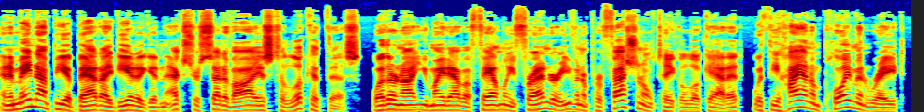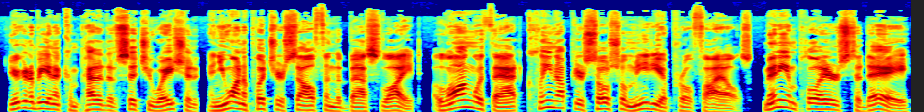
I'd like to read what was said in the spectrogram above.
And it may not be a bad idea to get an extra set of eyes to look at this. Whether or not you might have a family friend or even a professional take a look at it, with the high unemployment rate, you're going to be in a competitive situation and you want to put yourself in the best light. Along with that, clean up your social media profiles. Many employers today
